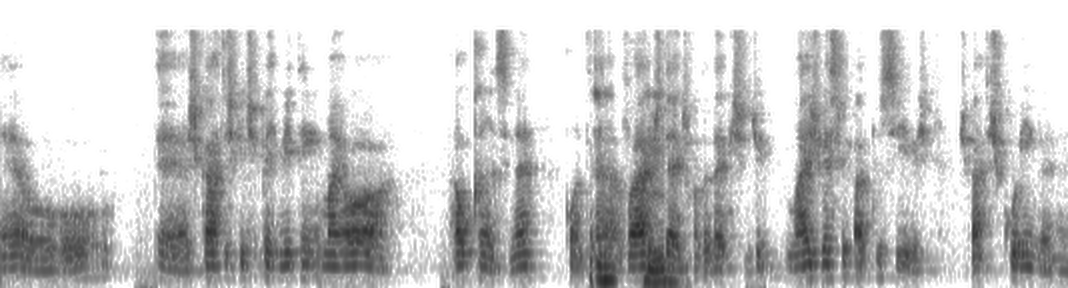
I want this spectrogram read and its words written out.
né, o, o, é, as cartas que te permitem maior alcance, né? Contra uhum. vários decks, contra decks de mais diversificados possíveis as cartas coringa, né,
